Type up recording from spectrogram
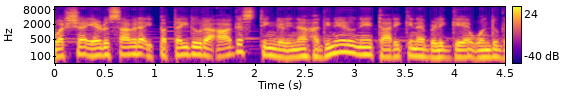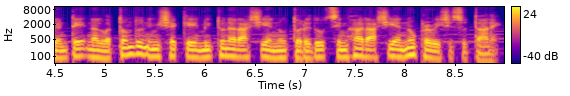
ವರ್ಷ ಎರಡು ಸಾವಿರ ಇಪ್ಪತ್ತೈದರ ಆಗಸ್ಟ್ ತಿಂಗಳಿನ ಹದಿನೇಳನೇ ತಾರೀಕಿನ ಬೆಳಿಗ್ಗೆಯ ಒಂದು ಗಂಟೆ ನಲವತ್ತೊಂದು ನಿಮಿಷಕ್ಕೆ ಮಿಥುನ ರಾಶಿಯನ್ನು ತೊರೆದು ಸಿಂಹ ರಾಶಿಯನ್ನು ಪ್ರವೇಶಿಸುತ್ತಾನೆ.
